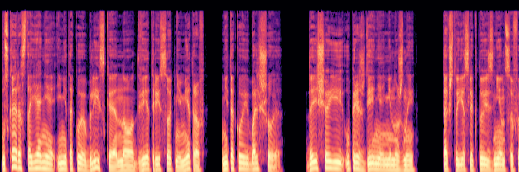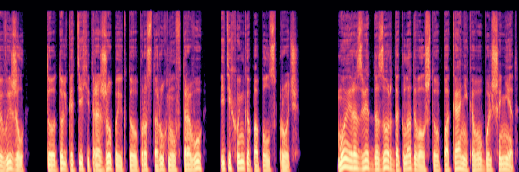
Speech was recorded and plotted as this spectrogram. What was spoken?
Пускай расстояние и не такое близкое, но 2-3 сотни метров не такое и большое. Да еще и упреждения не нужны. Так что если кто из немцев и выжил, то только те хитрожопые, кто просто рухнул в траву и тихонько пополз прочь. Мой разведдозор докладывал, что пока никого больше нет.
